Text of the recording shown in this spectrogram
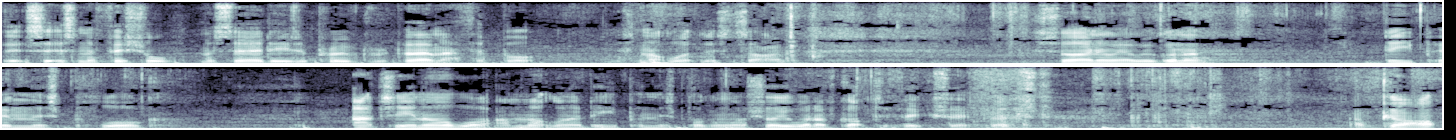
it's it's an official Mercedes approved repair method, but it's not worked this time. So anyway, we're gonna de-pin this plug. Actually, you know what? I'm not gonna de-pin this plug. I'm gonna show you what I've got to fix it first. I've got.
